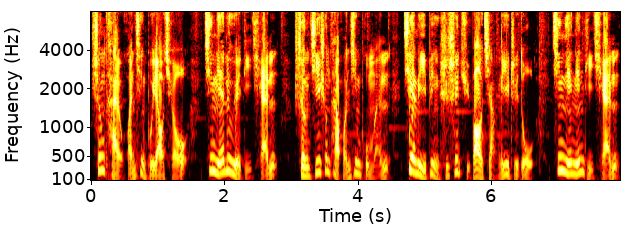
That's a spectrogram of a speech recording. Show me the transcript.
生态环境部要求，今年六月底前，省级生态环境部门建立并实施举报奖励制度；今年年底前，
